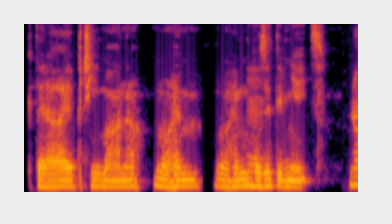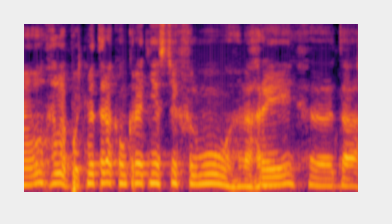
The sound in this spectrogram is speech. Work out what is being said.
která je přijímána mnohem, mnohem hmm. pozitivnějíc. No, hele, pojďme teda konkrétně z těch filmů na hry. Eh, ta,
